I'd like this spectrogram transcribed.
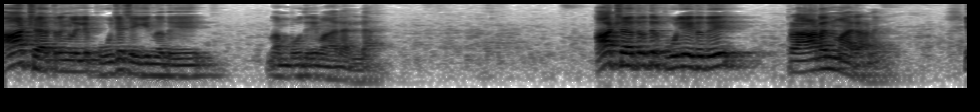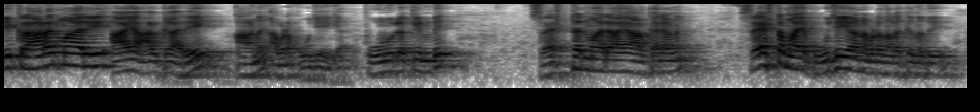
ആ ക്ഷേത്രങ്ങളിൽ പൂജ ചെയ്യുന്നത് നമ്പൂതിരിമാരല്ല. ആ ക്ഷേത്രത്തിൽ പൂജ ചെയ്തത് പ്രാടന്മാരാണ്. ഈ ക്രാടന്മാർ ആയ ആൾക്കാർ ആണ് അവിടെ പൂജ ചെയ്യുക. പൂണൂലൊക്കെ ഉണ്ട്. ശ്രേഷ്ഠന്മാരായ ആൾക്കാരാണ്. ശ്രേഷ്ഠമായ പൂജയാണ് അവിടെ നടക്കുന്നത്.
